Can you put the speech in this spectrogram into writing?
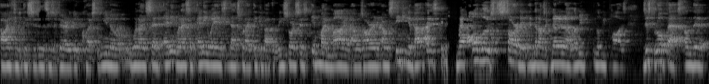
I think this is this is a very good question. You know, when I said any when I said anyways, that's what I think about the resources. In my mind, I was already I was thinking about this. And I almost started, and then I was like, no, no, no. Let me let me pause just real fast on the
